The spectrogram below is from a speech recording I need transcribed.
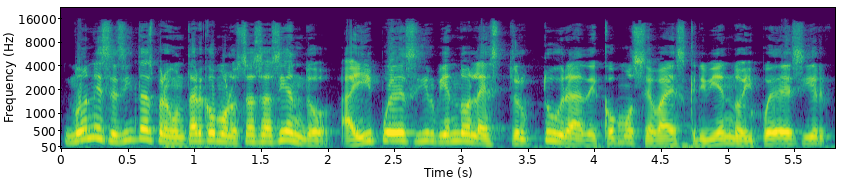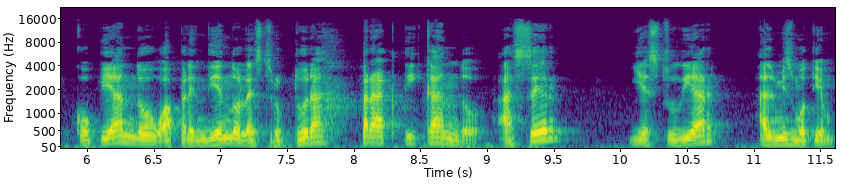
No necesitas preguntar cómo lo estás haciendo. Ahí puedes ir viendo la estructura de cómo se va escribiendo y puedes ir copiando o aprendiendo la estructura, practicando, hacer y estudiar al mismo tiempo.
